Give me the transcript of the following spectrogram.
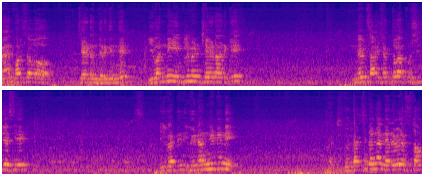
మేనిఫెస్టోలో చేయడం జరిగింది. ఇవన్నీ ఇంప్లిమెంట్ చేయడానికి మేము సాయశక్తులా కృషి చేసి ఇవటి ఖచ్చితంగా నెరవేరుస్తాం.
